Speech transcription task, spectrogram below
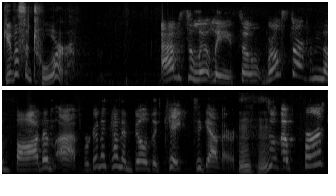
give us a tour. Absolutely. So we'll start from the bottom up. We're going to kind of build a cake together. Mm-hmm. So the first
